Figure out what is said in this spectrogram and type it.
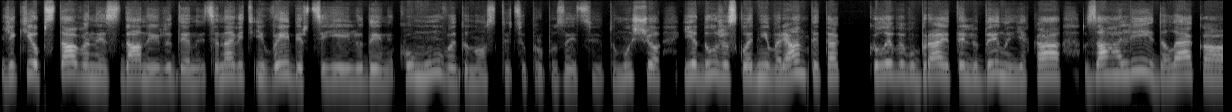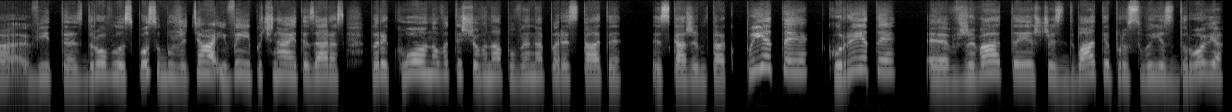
які обставини з даною людиною, це навіть і вибір цієї людини, кому ви доносите цю пропозицію. Тому що є дуже складні варіанти, так коли ви вибираєте людину, яка взагалі далека від е, здорового способу життя, і ви її починаєте зараз переконувати, що вона повинна перестати, е, скажімо так, пити, курити, вживати щось, дбати про своє здоров'я.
